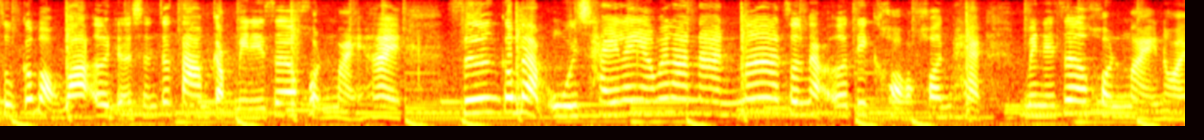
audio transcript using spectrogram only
ซุปก็บอกว่าเออเดี๋ยวฉันจะตามกับเมนเจอร์คนใหม่ให้ ซึ่งก็แบบอุ้ยใช้ระยะเวลานานมาก จนแบบเออติ๊กขอคอนแทคเมนเจอร์คนใหม่หน่อย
